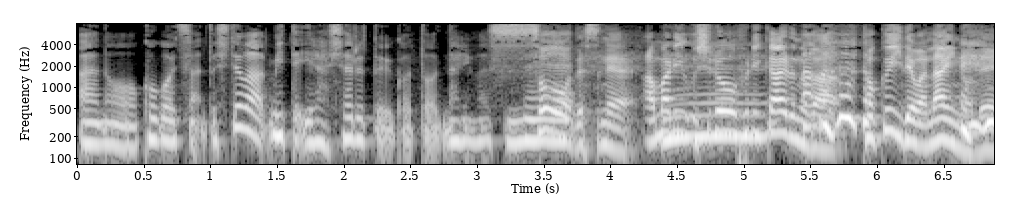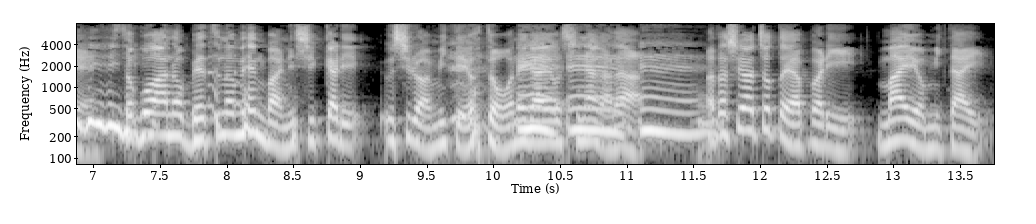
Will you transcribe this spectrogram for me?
あの、小河内さんとしては見ていらっしゃるということになりますね。そうですね。あまり後ろを振り返るのが得意ではないのねで、そこはあの別のメンバーにしっかり後ろは見てよとお願いをしながら 私はちょっとやっぱり前を見たい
